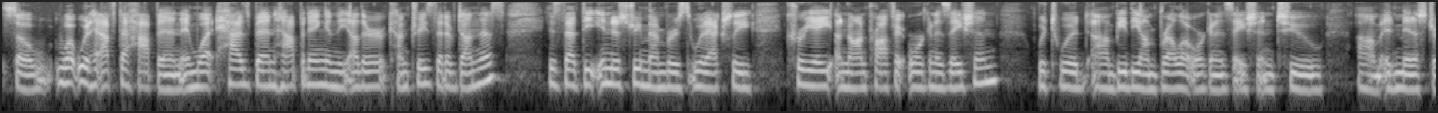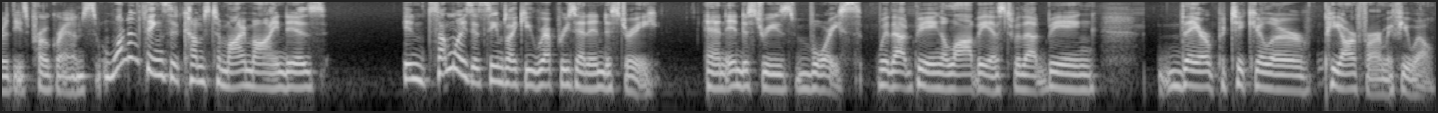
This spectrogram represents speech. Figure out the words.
So what would have to happen, and what has been happening in the other countries that have done this? Is that the industry members would actually create a nonprofit organization, which would um, be the umbrella organization to um, administer these programs. One of the things that comes to my mind is in some ways, it seems like you represent industry and industry's voice without being a lobbyist, without being their particular PR firm, if you will.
